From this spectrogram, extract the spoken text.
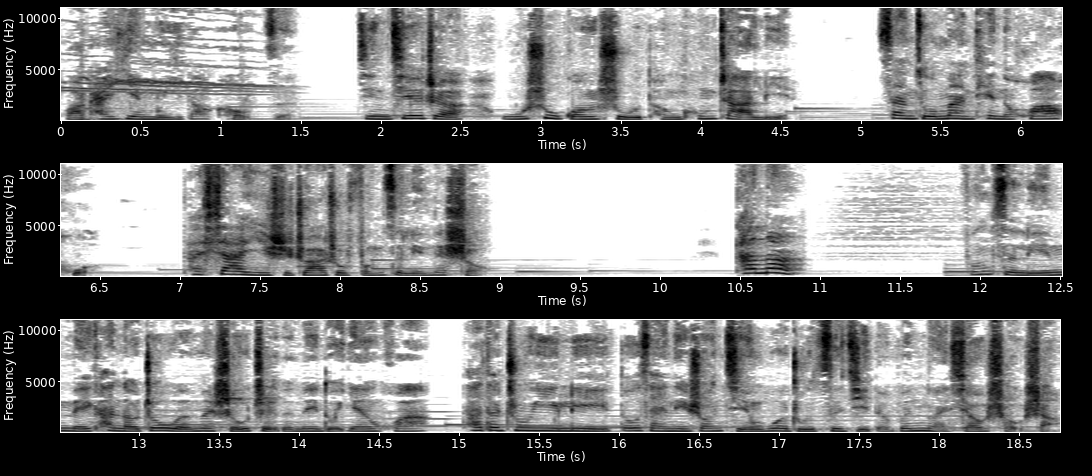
划开夜幕一道口子，紧接着无数光束腾空炸裂，散作漫天的花火。他下意识抓住冯子林的手，看那儿。冯子林没看到周文文手指的那朵烟花。他的注意力都在那双紧握住自己的温暖小手上，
